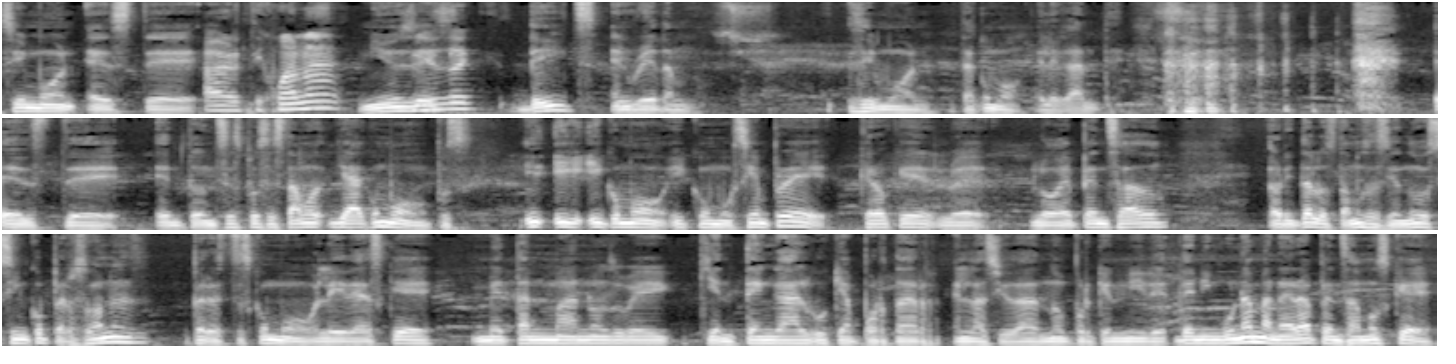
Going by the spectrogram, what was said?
Simón, este, A ver, Tijuana. Music, Beats and Rhythm. Simón, está como elegante. este, entonces pues estamos ya como, pues, y, y, como, y como siempre creo que lo he, pensado, ahorita lo estamos haciendo cinco personas, pero esto es como, la idea es que metan manos, güey, quien tenga algo que aportar en la ciudad, ¿no? Porque ni de, de ninguna manera pensamos que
